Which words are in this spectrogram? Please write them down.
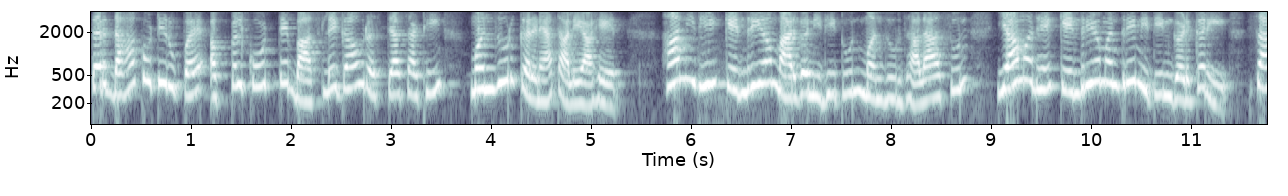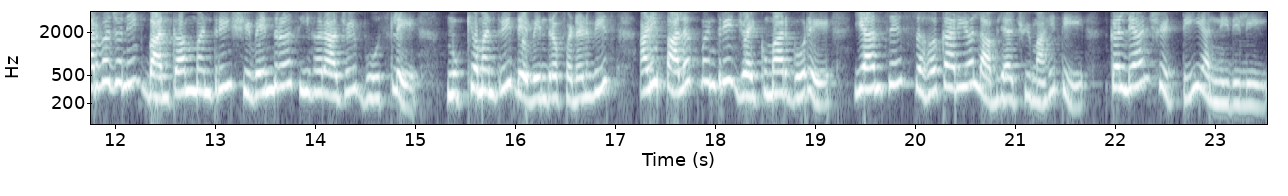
तर दहा कोटी रुपये अक्कलकोट ते बासलेगाव रस्त्यासाठी मंजूर करण्यात आले आहेत. हा निधी केंद्रीय मार्ग निधीतून मंजूर झाला असून यामध्ये केंद्रीय मंत्री नितीन गडकरी सार्वजनिक बांधकाम मंत्री शिवेंद्र सिंहराजे भोसले मुख्यमंत्री देवेंद्र फडणवीस आणि पालकमंत्री जयकुमार गोरे यांचे सहकार्य लाभल्याची माहिती कल्याण शेट्टी यांनी दिली.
